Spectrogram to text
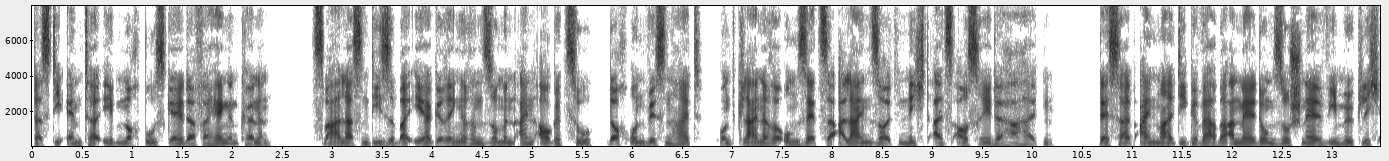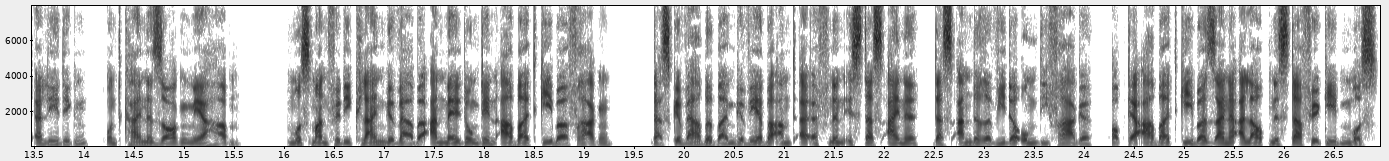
dass die Ämter eben noch Bußgelder verhängen können. Zwar lassen diese bei eher geringeren Summen ein Auge zu, doch Unwissenheit und kleinere Umsätze allein sollten nicht als Ausrede herhalten. Deshalb einmal die Gewerbeanmeldung so schnell wie möglich erledigen und keine Sorgen mehr haben. Muss man für die Kleingewerbeanmeldung den Arbeitgeber fragen? Das Gewerbe beim Gewerbeamt eröffnen ist das eine, das andere wiederum die Frage, ob der Arbeitgeber seine Erlaubnis dafür geben muss.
